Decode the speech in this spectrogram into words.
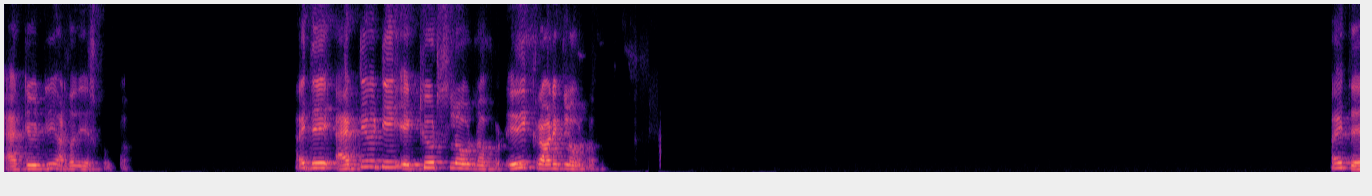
యాక్టివిటీని అర్థం చేసుకుంటాం. అయితే యాక్టివిటీ ఎక్యూట్స్లో ఉన్నప్పుడు ఇది క్రానిక్లో ఉన్నప్పుడు. అయితే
